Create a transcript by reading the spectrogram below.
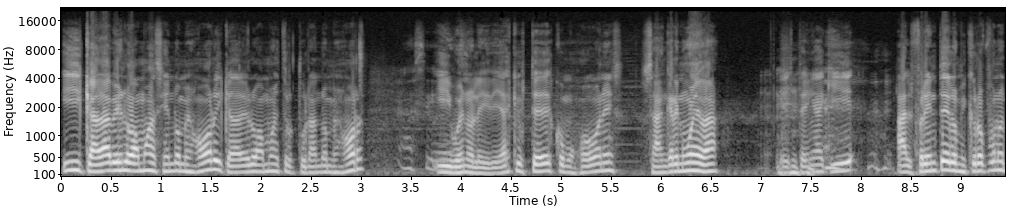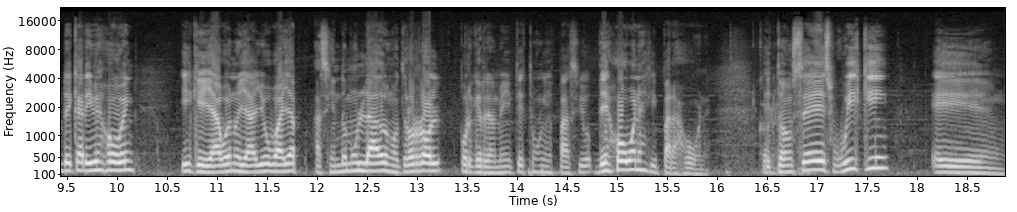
y cada vez lo vamos haciendo mejor y cada vez lo vamos estructurando mejor. y bueno, la idea es que ustedes como jóvenes, sangre nueva, estén aquí al frente de los micrófonos de Caribe Joven y que ya, bueno, ya yo vaya haciéndome un lado en otro rol, porque realmente esto es un espacio de jóvenes y para jóvenes. Entonces, Wiki, eh,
